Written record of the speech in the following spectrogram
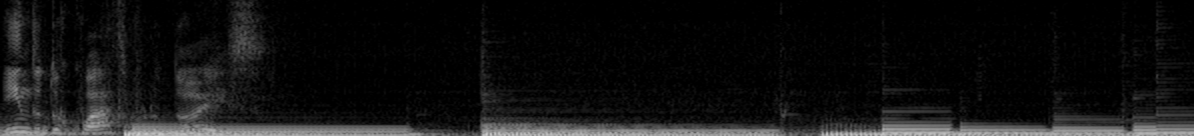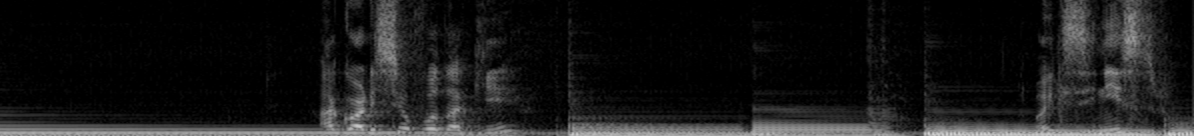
Indo do 4 para o 2. Agora, e se eu vou daqui? Olha que sinistro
